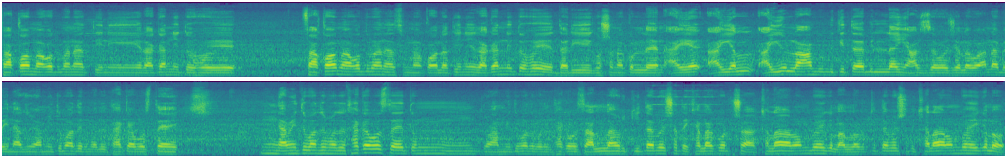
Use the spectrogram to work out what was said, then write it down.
ফাঁকা মাগদমানা তিনি রাগান্বিত হয়ে ফাঁকা মাগদমানা সুমা কলা তিনি রাগান্বিত হয়ে দাঁড়িয়ে ঘোষণা করলেন, আয়া- আয়াল আইউল আবু কিতাবিল্লাহি আজ্জা ওয়া জাল্লা ওয়া আনা বাইনা আমি তোমাদের মধ্যে থাকা অবস্থায় আমি তোমাদের মধ্যে থাকা অবস্থায় তুম, আমি তোমাদের মধ্যে থাকা অবস্থায় আল্লাহর কিতাবের সাথে খেলা করছ, খেলা আরম্ভ হয়ে গেল, আল্লাহর কিতাবের সাথে খেলা আরম্ভ হয়ে গেল।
